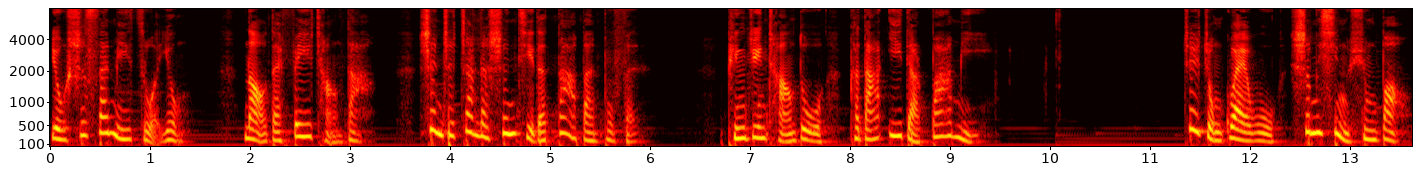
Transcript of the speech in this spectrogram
有十三米左右，脑袋非常大，甚至占了身体的大半部分。平均长度可达一点八米。这种怪物生性凶暴，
